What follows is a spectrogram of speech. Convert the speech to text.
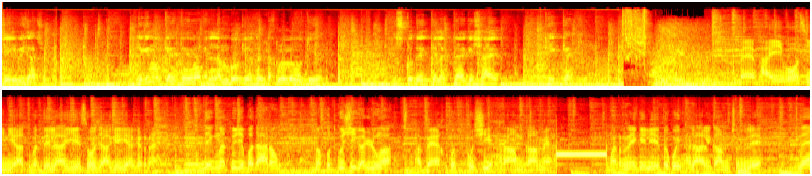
जेल भी जा चुका है। लेकिन वो कहते हैं ना कि लंबों की अकल टखनों में होती है। इसको देख के लगता है कि शायद ठीक कहते हैं। अबे भाई वो सीन याद मत दिला ये सोच आगे क्या करना है। देख मैं तुझे बता रहा हूँ। मैं खुदकुशी कर लूँगा। अबे खुदकुशी हराम काम है। मरने के लिए तो कोई हलाल काम चुन ले। वह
